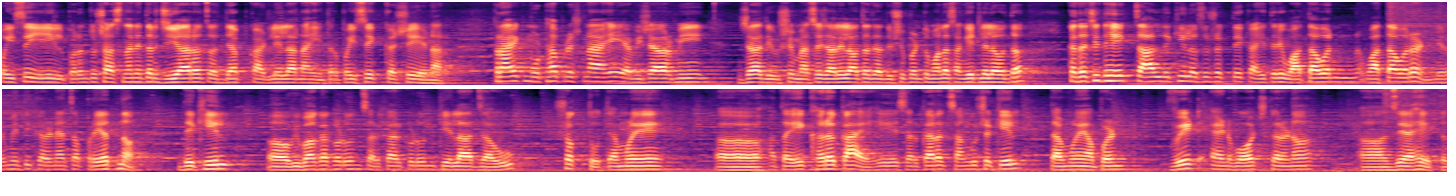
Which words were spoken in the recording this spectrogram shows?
पैसे येईल परंतु शासनाने तर जी आरच अद्याप काढलेला नाही तर पैसे कसे येणार? तर हा एक मोठा प्रश्न आहे. या विषयावर मी ज्या दिवशी मेसेज आलेला होता त्या दिवशी पण तुम्हाला सांगितलेलं होतं. कदाचित हे एक चाल देखील असू शकते काहीतरी वातावरण वातावरण निर्मिती करण्याचा प्रयत्न देखील विभागाकडून सरकारकडून केला जाऊ शकतो. त्यामुळे आता हे खरं काय हे सरकारच सांगू शकेल. त्यामुळे आपण वेट अँड वॉच करणं जे आहे तर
